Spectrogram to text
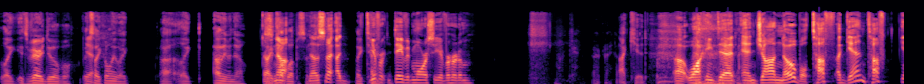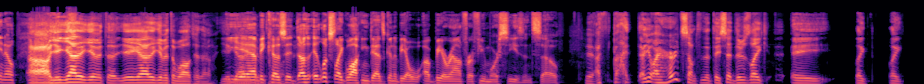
like it's very doable. It's Yeah. like only like uh like I don't even know. Right, a couple episodes. Now it's not. Uh, like you ever David Morris? You ever heard him? Okay, okay, I kid. Uh, Walking Dead and John Noble, tough again, tough. You know, oh, you got to give it to you got to give it to Walter though. You yeah, to because it does. It looks like Walking Dead's going to be a, uh, be around for a few more seasons. So Yeah, I, but I, I, you know, I heard something that they said there's like a like like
